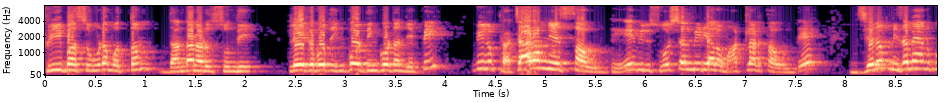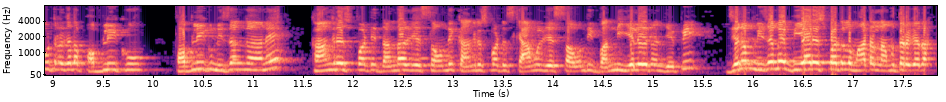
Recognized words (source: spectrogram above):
ఫ్రీ బస్సు కూడా మొత్తం దందా నడుస్తుంది. లేకపోతే ఇంకోటి ఇంకోటి అని చెప్పి వీళ్ళు ప్రచారం చేస్తూ ఉంటే వీళ్ళు సోషల్ మీడియాలో మాట్లాడుతూ ఉంటే జనం నిజమే అనుకుంటారు కదా పబ్లిక్. పబ్లిక్ నిజంగానే కాంగ్రెస్ పార్టీ దందాలు చేస్తూ ఉంది కాంగ్రెస్ పార్టీ స్కాములు చేస్తూ ఉంది ఇవన్నీ ఇవ్వలేదని చెప్పి జనం నిజమే బీఆర్ఎస్ పార్టీలో మాటలు నమ్ముతారు కదా.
